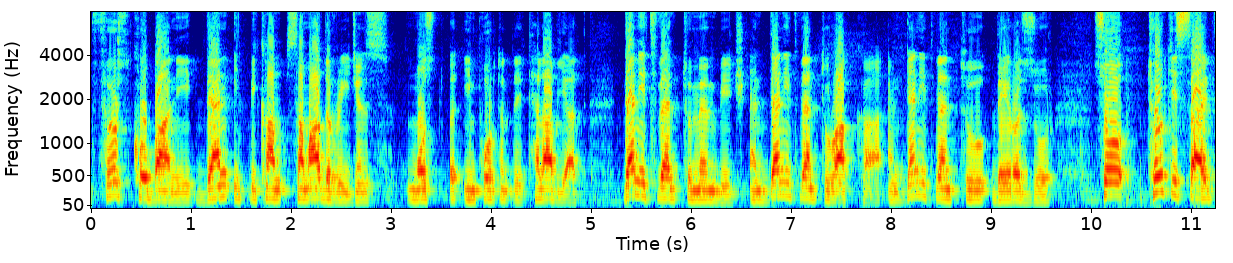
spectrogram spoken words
first Kobani, then it became some other regions, most uh, importantly Tel Abyad, then it went to Manbij, and then it went to Raqqa, and then it went to Deir ez-Zor. So Turkish side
